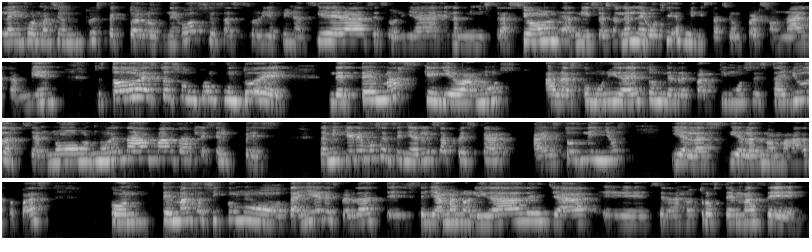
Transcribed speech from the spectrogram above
la información respecto a los negocios, asesoría financiera, asesoría en administración, administración del negocio y administración personal también. Entonces, todo esto es un conjunto de, de temas que llevamos a las comunidades donde repartimos esta ayuda. O sea, no, no es nada más darles el pez. También queremos enseñarles a pescar a estos niños y a las, y a las mamás, papás, con temas así como talleres, ¿verdad? Eh, se llaman anualidades, ya eh, se dan otros temas de,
